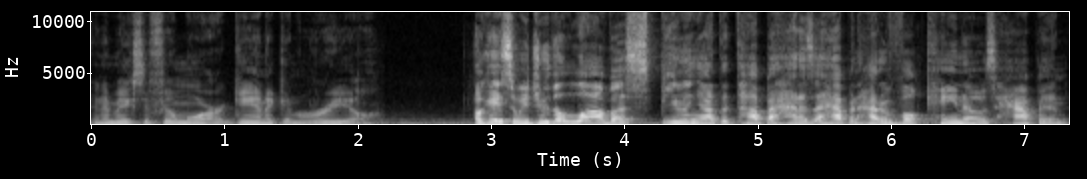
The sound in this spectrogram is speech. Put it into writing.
and it makes it feel more organic and real. Okay, so we drew the lava spewing out the top, but how does that happen? How do volcanoes happen?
